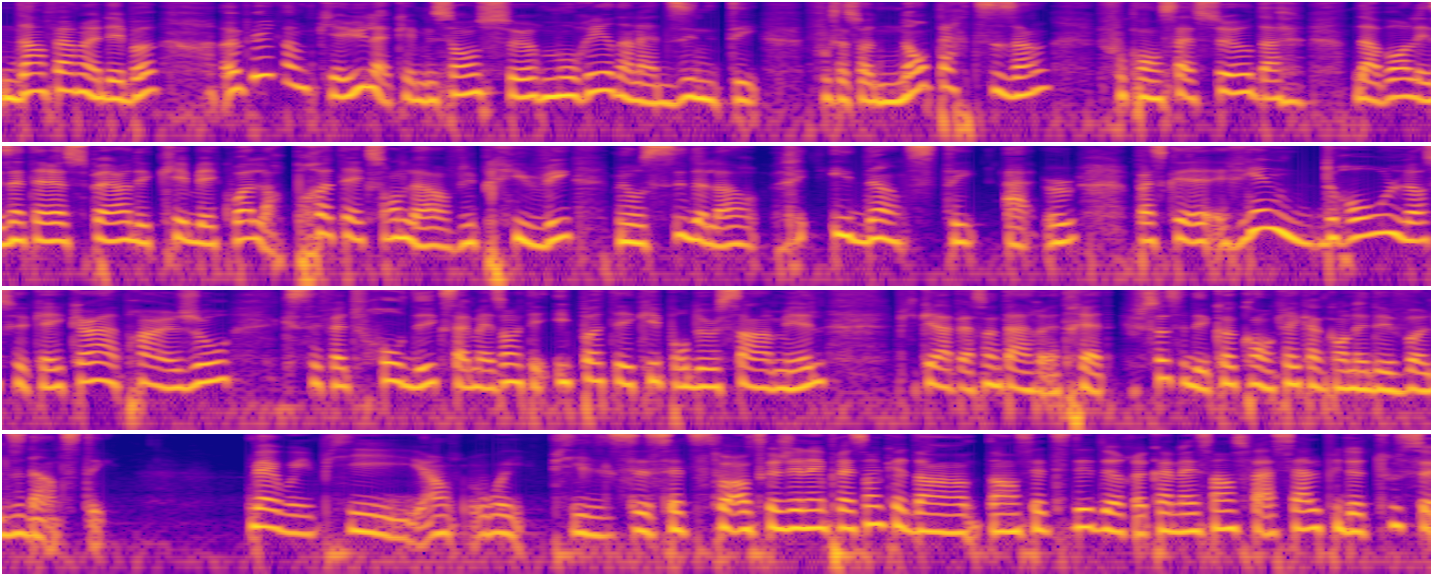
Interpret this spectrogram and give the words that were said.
d'en faire un débat, un peu comme qu'il y a eu la commission sur mourir dans la dignité. Il faut que ça soit non partisan, il faut qu'on s'assure d'avoir les intérêts supérieurs des Québécois, leur protection de leur vie privée, mais aussi de leur identité à eux. Parce que rien de drôle lorsque quelqu'un apprend un jour qu'il s'est fait frauder, que sa maison a été hypothéquée pour 200 000, puis que la personne est à la retraite. ça, c'est des cas concrets quand on a des vols d'identité. Ben oui, puis oui, puis cette histoire. Parce que j'ai l'impression que dans, dans cette idée de reconnaissance faciale, puis de tout ce,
